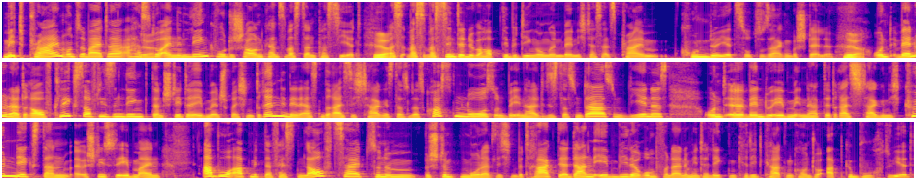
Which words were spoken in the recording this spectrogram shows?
mit Prime und so weiter, hast Ja. du einen Link, wo du schauen kannst, was dann passiert. Ja. Was, was, was sind denn überhaupt die Bedingungen, wenn ich das als Prime-Kunde jetzt sozusagen bestelle? Ja. Und wenn du da drauf klickst auf diesen Link, dann steht da eben entsprechend drin, in den ersten 30 Tagen ist das und das kostenlos und beinhaltet ist das und das und jenes. Und äh, wenn du eben innerhalb der 30 Tage nicht kündigst, dann äh, schließt du eben ein Abo ab mit einer festen Laufzeit zu einem bestimmten monatlichen Betrag, der dann eben wiederum von deinem hinterlegten Kreditkartenkonto abgebucht wird.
